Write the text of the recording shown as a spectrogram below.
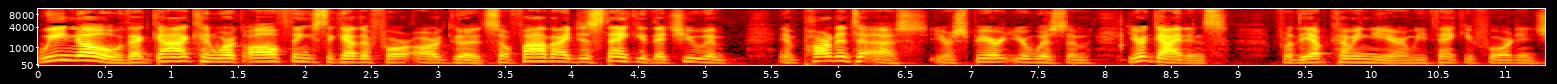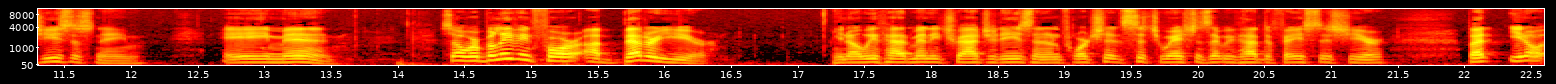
we know that God can work all things together for our good. So, Father, I just thank you that you impart into us your spirit, your wisdom, your guidance for the upcoming year. And we thank you for it in Jesus' name. Amen. So, we're believing for a better year. You know, we've had many tragedies and unfortunate situations that we've had to face this year. But, you know,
